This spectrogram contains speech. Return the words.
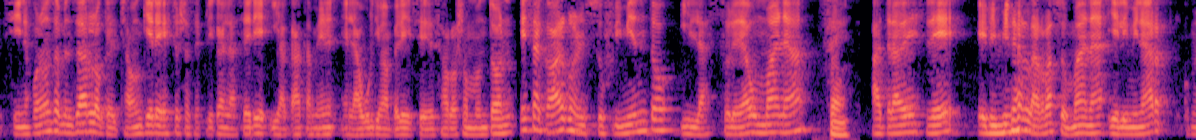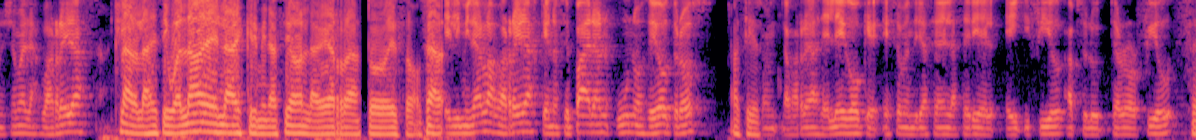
si nos ponemos a pensar lo que el chabón quiere, esto ya se explica en la serie y acá también en la última peli se desarrolla un montón. Es acabar con el sufrimiento y la soledad humana sí. A través de eliminar la raza humana y eliminar, como se llama, las barreras Claro, las desigualdades, la discriminación, la guerra, todo eso. O sea, eliminar las barreras que nos separan unos de otros. Así que es. Son las barreras del ego, que eso vendría a ser en la serie el 80 Field, Absolute Terror Field. sí.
